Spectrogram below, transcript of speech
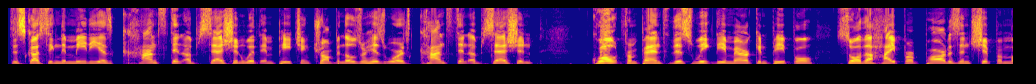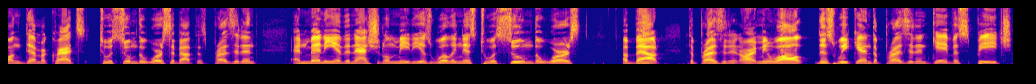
discussing the media's constant obsession with impeaching Trump. And those are his words constant obsession. Quote from Pence This week, the American people saw the hyper partisanship among Democrats to assume the worst about this president, and many in the national media's willingness to assume the worst about the president. All right, meanwhile, this weekend, the president gave a speech,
